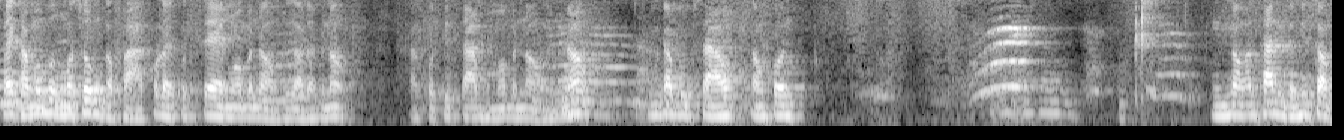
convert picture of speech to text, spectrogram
ใช้คำว่าเบิ่งมาส้มกับฝากก็เลยกดแซ่มอบันนอกคือเราได้พี่น้องฝากกดติดตามผมมอบันนอกเลยพี่น้องมันกับลูกสาวสองคนนี่น้องอันสั้นกับมีสอง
